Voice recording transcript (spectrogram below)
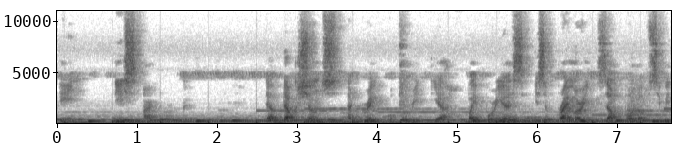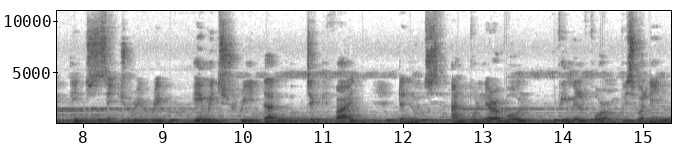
in this artwork? The abductions and rape of Orithia by Boreas is a primary example of 17th century rape imagery that objectified the nude and vulnerable female form visually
